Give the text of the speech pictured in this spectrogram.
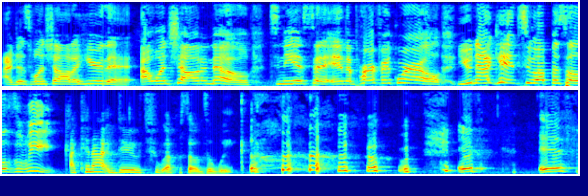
I just want y'all to hear that. I want y'all to know. Tania said, in a perfect world, you not get two episodes a week. I cannot do two episodes a week. if if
